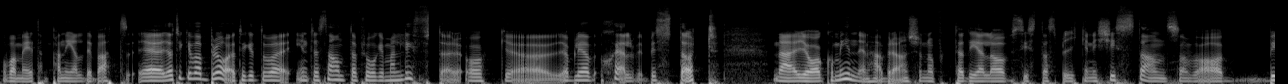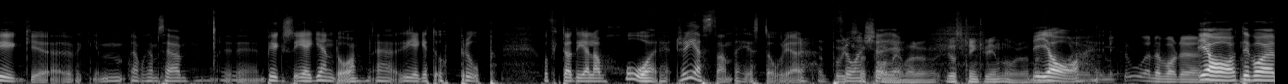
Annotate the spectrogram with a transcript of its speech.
och var med i en paneldebatt. Eh, jag tycker det var bra. Jag tycker att det var intressanta frågor man lyfter och eh, jag blev själv bestört när jag kom in i den här branschen och fick ta del av sista spiken i kistan som var bygg, eh, vad kan man säga, eh, Byggs egen då, eh, eget upprop och fick ta del av hårresande historier På från tjejer. Menar du? Just kring kvinnor? Eller? Ja. Metoo, eller var det... Ja, det var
